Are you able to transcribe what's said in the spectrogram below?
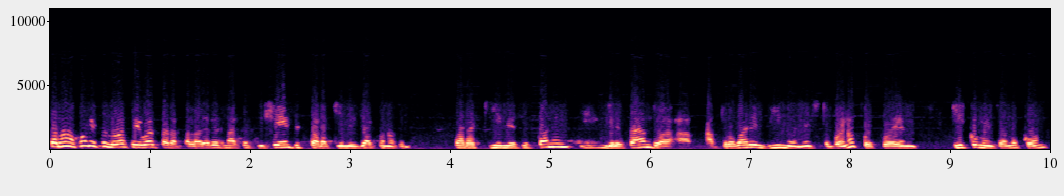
A lo mejor eso lo vas a llevar para paladares más exigentes, para quienes ya conocen. Para quienes están ingresando a probar el vino en esto, bueno, pues pueden ir comenzando con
